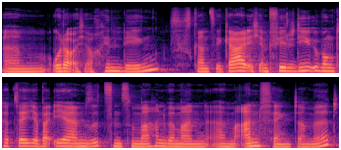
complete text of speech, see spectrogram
ähm, oder euch auch hinlegen. Das ist ganz egal. Ich empfehle die Übung tatsächlich aber eher im Sitzen zu machen, wenn man ähm, anfängt damit,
